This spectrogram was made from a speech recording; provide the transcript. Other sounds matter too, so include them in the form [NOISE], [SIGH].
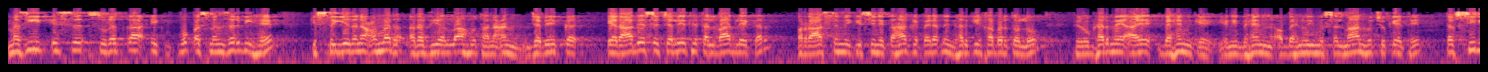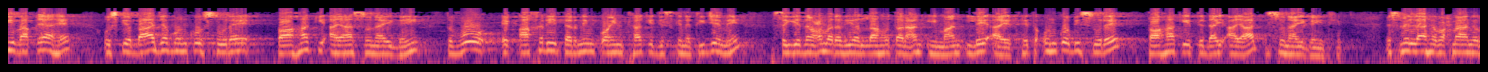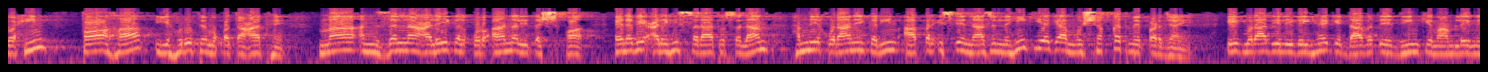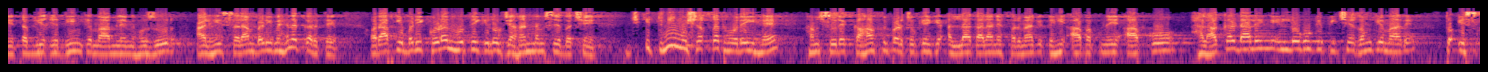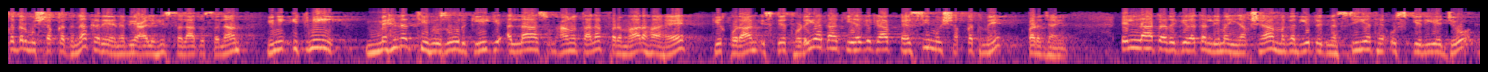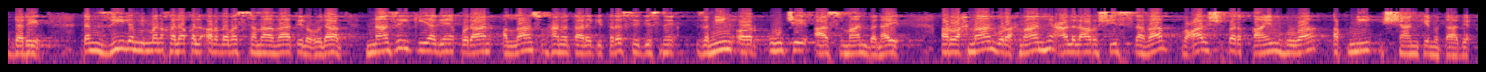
مزید اس صورت کا ایک وہ پس منظر بھی ہے کہ سیدنا عمر رضی اللہ تعالیٰ عنہ جب ایک ارادے سے چلے تھے تلوار لے کر اور راستے میں کسی نے کہا کہ پہلے اپنے گھر کی خبر تو لو، پھر وہ گھر میں آئے بہن کے یعنی بہن اور بہنوئی مسلمان ہو چکے تھے۔ تفصیلی واقعہ ہے اس کے بعد جب ان کو سورہ پاہا کی آیات سنائی گئی تو وہ ایک آخری ٹرننگ پوائنٹ تھا کہ جس کے نتیجے میں سید عمر رضی اللہ تعالیٰ ایمان لے آئے تھے، تو ان کو بھی سورہ پاہا کی ابتدائی آیات سنائی گئی تھی بسم اللہ الرحمن الرحیم۔ طه یہ حروف مقطعات ہیں۔ ما انزلنا علیک القرآن لتشقا اے نبی علیہ السلاۃ والسلام، ہم نے قرآن کریم آپ پر اس لیے نازل نہیں کیا کہ آپ مشقت میں پڑ جائیں۔ ایک مراد یہ لی گئی ہے کہ دعوت دین کے معاملے میں، تبلیغ دین کے معاملے میں حضور علیہ السلام بڑی محنت کرتے اور آپ کی بڑی کوڑن ہوتی کہ لوگ جہنم سے بچیں۔ اتنی مشقت ہو رہی ہے، ہم سورہ کہاف میں پڑھ چکے کہ اللہ تعالیٰ نے فرمایا کہ کہیں آپ اپنے آپ کو ہلاک کر ڈالیں گے ان لوگوں کے پیچھے غم کے مارے۔ تو اس قدر مشقت نہ کرے نبی علیہ السلاۃ السلام یعنی اتنی محنت تھی حضور کی کہ اللہ سبحانہ و تعالیٰ فرما رہا ہے کہ قرآن اس لیے تھوڑی عطا کیا کہ آپ ایسی مشقت میں پڑ جائیں۔ اللہ تذکرۃ لمن یخشا، مگر یہ تو ایک نصیحت ہے اس کے لیے جو ڈرے۔ تنزیل ممن خلق الارض والسماوات العلا۔ نازل کیا گیا قرآن اللہ سبحانہ و تعالی کی طرف سے، جس نے زمین اور اونچے آسمان بنائے۔ اور رحمان وہ رحمان ہے علی العرش استوى وعرش پر قائم ہوا اپنی شان کے مطابق۔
